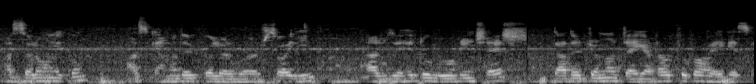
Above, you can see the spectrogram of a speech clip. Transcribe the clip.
আসসালামু আলাইকুম। আজকে আমাদের কয়লার বয়স ছয় দিন। আর যেহেতু ব্রুডিং শেষ, তাদের জন্য জায়গাটাও ছোটো হয়ে গেছে।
